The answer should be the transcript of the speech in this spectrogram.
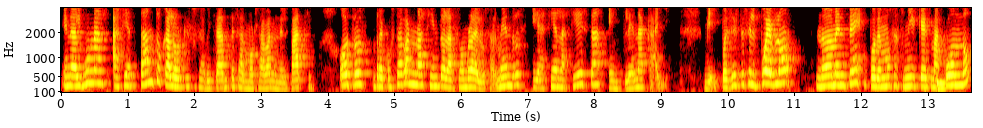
En algunas hacía tanto calor que sus habitantes almorzaban en el patio. Otros recostaban un asiento a la sombra de los almendros y hacían la siesta en plena calle. Bien, pues este es el pueblo nuevamente podemos asumir que es Macondo,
